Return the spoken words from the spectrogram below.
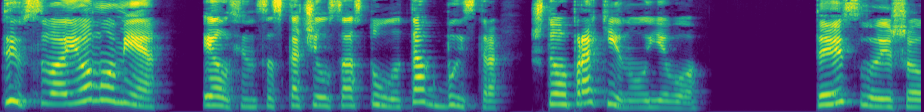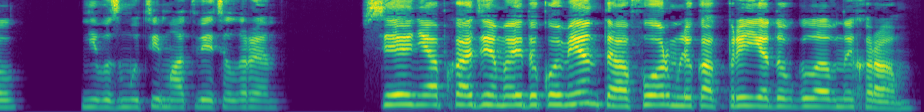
«Ты в своем уме?» Элфин соскочил со стула так быстро, что опрокинул его. «Ты слышал», — невозмутимо ответил Рен. «Все необходимые документы оформлю, как приеду в главный храм».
